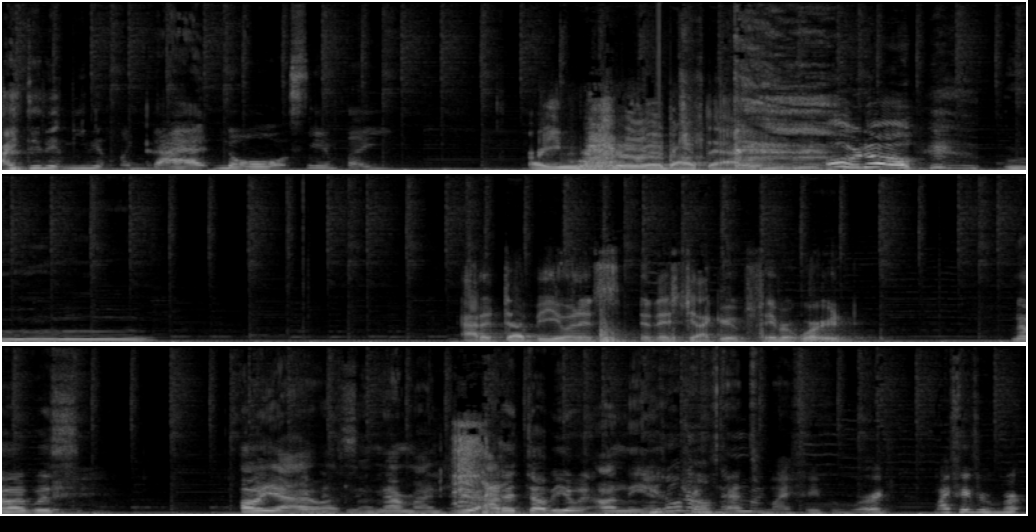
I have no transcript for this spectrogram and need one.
I didn't mean it like that. No, senpai. Are you sure about that? Oh no! Ooh. Add a W and it's and it's Jack Group's favorite word. No, it was. Oh yeah, it was. between. Never mind. You added W on the. You don't know if. Never that's mind. my favorite word. My favorite mer-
